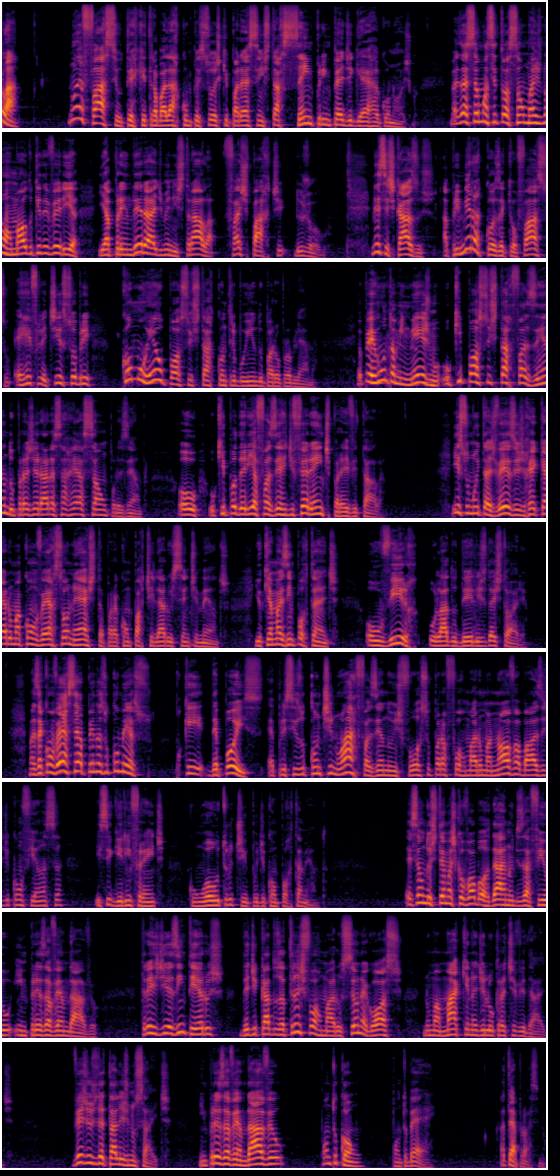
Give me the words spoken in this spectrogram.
Olá! Não é fácil ter que trabalhar com pessoas que parecem estar sempre em pé de guerra conosco. Mas essa é uma situação mais normal do que deveria, e aprender a administrá-la faz parte do jogo. Nesses casos, a primeira coisa que eu faço é refletir sobre como eu posso estar contribuindo para o problema. Eu pergunto a mim mesmo o que posso estar fazendo para gerar essa reação, por exemplo, ou o que poderia fazer diferente para evitá-la. Isso muitas vezes requer uma conversa honesta para compartilhar os sentimentos. E o que é mais importante, ouvir o lado deles da história. Mas a conversa é apenas o começo, porque depois é preciso continuar fazendo um esforço para formar uma nova base de confiança e seguir em frente com outro tipo de comportamento. Esse é um dos temas que eu vou abordar no desafio Empresa Vendável. Três dias inteiros dedicados a transformar o seu negócio numa máquina de lucratividade. Veja os detalhes no site empresavendável.com.br. Até a próxima.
